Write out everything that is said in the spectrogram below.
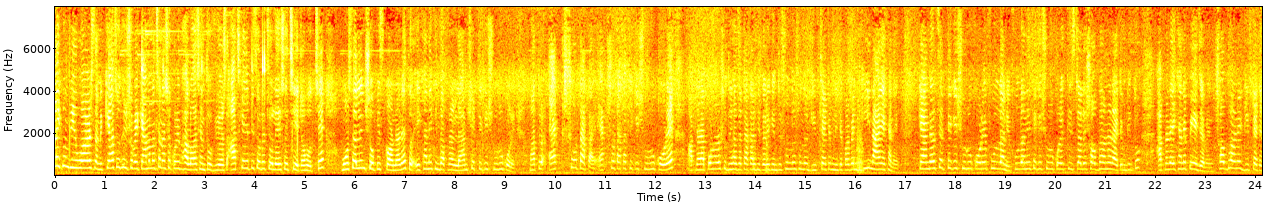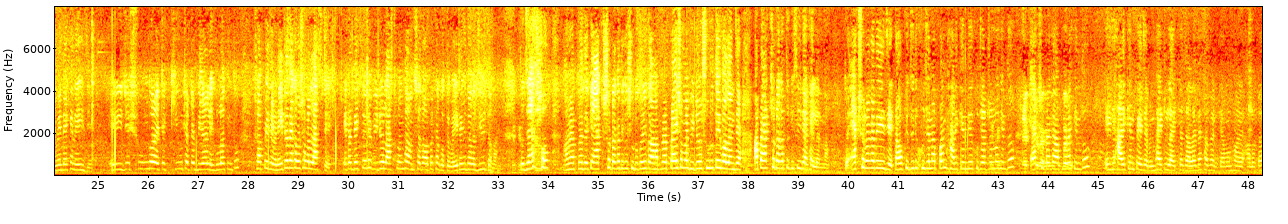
আলাইকুম ভিউয়ার্স, আমি কেয়া চৌধুরী সবাই কেমন আছেন? আশা করি ভালো আছেন। তো ভিউয়ার্স, আজকের এপিসোডে চলে এসেছি, এটা হচ্ছে মোরসালিন শোপিস কর্নারে। তো এখানে কিন্তু আপনার ল্যাম্পশেড থেকে শুরু করে মাত্র একশো টাকায়, একশো টাকা থেকে শুরু করে আপনারা পনেরোশো, দুই হাজার টাকার ভিতরে কিন্তু সুন্দর সুন্দর গিফট আইটেম নিতে পারবেন। কি নাই এখানে? ক্যান্ডেল সেট থেকে শুরু করে ফুলদানি ফুলদানি থেকে শুরু করে ক্রিস্টালের সব ধরনের আইটেম কিন্তু আপনারা এখানে পেয়ে যাবেন। সব ধরনের গিফট আইটেম এই দেখেন, এই যে এই যে সুন্দর একটা কিউট একটা বিড়াল এগুলো কিন্তু সব পেয়ে যাবেন। এটা দেখাবো সবার লাস্টে এটা দেখতে হলে ভিডিও লাস্ট পর্যন্ত আমাদের সাথে অপেক্ষা করতে হবে। এটা কিন্তু আবার জীবিত না। তো যাই হোক আমি আপনাদেরকে একশো টাকা থেকে শুরু করি কারণ আপনারা প্রায় সময় ভিডিও শুরুতেই বলেন যে আপনার একশো টাকা তো কিছুই দেখাইলেন না। তো একশো টাকা দিয়ে যে কাউকে যদি খুঁজে না পান হারিকেন দিয়ে খোঁজার জন্য কিন্তু একশো টাকা আপনারা কিন্তু এই যে হারিকেন পেয়ে যাবেন। ভাই একটু লাইটটা জ্বালায় দেখাবেন কেমন হয় আলোটা?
